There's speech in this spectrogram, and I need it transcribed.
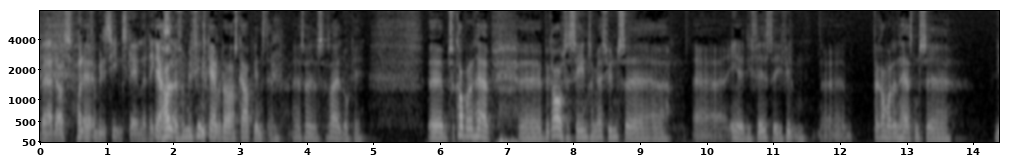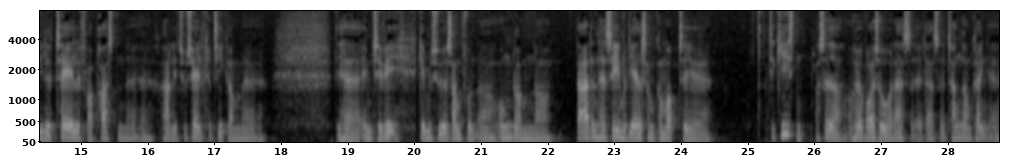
Hvad er det også? Hold det Øh, for medicinskabet, er det ikke Ja, hold det for medicinskabet og skarp genstand. Ja, så, er, så er alt okay. Øh, så kommer den her øh, begravelsescene, som jeg synes øh, er, er en af de fedeste i filmen. Øh, der kommer den her sådan, øh, lille tale fra præsten, øh, har lidt social kritik om øh, det her MTV gennemsyret samfund og ungdommen. Og der er den her scene, hvor de alle sammen kommer op til, øh, til kisten og sidder og hører voiceover deres, øh, deres øh, tanker omkring øh,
